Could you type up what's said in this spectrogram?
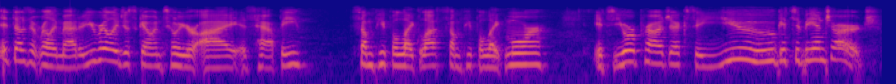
It doesn't really matter. You really just go until your eye is happy. Some people like less, some people like more. It's your project, so you get to be in charge.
